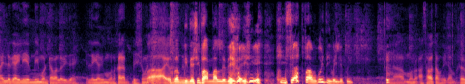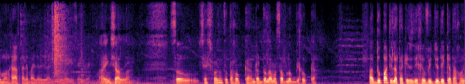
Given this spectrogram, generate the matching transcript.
বাইর লগে আইলে এমনি মনটা ভালো হয়ে যায়। এর লাগে আমি মন খারাপ বেশি সময় আহ, এসব বিদেশি ফার্ম মারলে দে ভাই। হিসাব ফার্ম কই দিই পাইলে তুই। না মন আশা হতা হয়ে যাম সের মন খারাপ তাহলে বাইর লগে একবার। আহ, ইনশাল্লাহ সো শেষ পর্যন্ত থাকুকা আমরা দোলামা সব লোক দেখুকা আর দুপাটিলা থাকে যদি কেউ ভিডিও দেখে তখন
